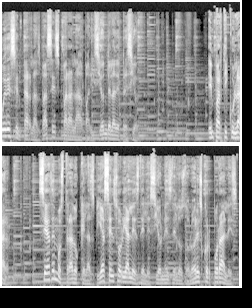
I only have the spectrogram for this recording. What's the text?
puede sentar las bases para la aparición de la depresión. En particular, se ha demostrado que las vías sensoriales de lesiones de los dolores corporales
